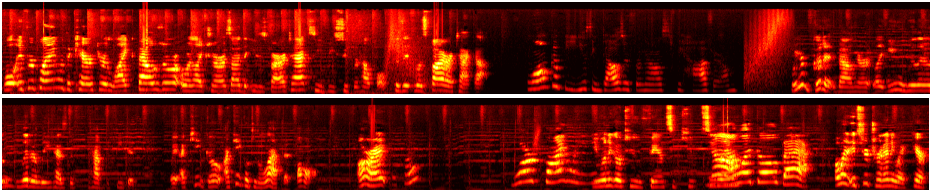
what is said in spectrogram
Well, if you're playing with a character like Bowser or like Charizard that uses fire attacks, he'd be super helpful because it was fire attack up. We won't be using Bowser for now since we have him. Well, you're good at Bowser. Like you literally, literally has to have defeated. Wait, I can't go. I can't go to the left at all. All right. Okay. We're finally. Do you want to go to fancy cutesy no, I land? want to go back. Oh wait, it's your turn anyway. Here,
